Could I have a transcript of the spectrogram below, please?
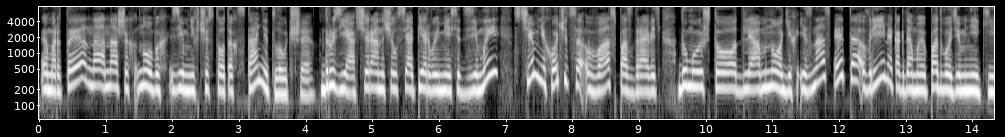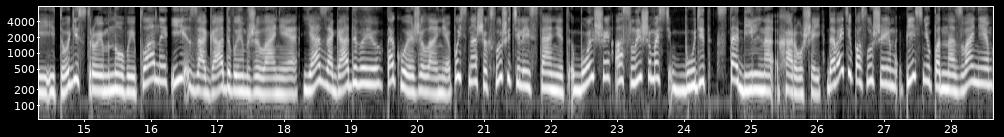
МРТ на наших новых зимних частотах станет лучше. Друзья, вчера начался первый месяц зимы, с чем мне хочется вас поздравить. Думаю, что для многих из нас это время, когда мы подводим некие итоги, строим новые планы и загадываем желания. Я загадываю такое желание. Пусть наших слушателей станет больше, а слышимость будет стабильно хорошей. Давайте послушаем песню под названием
